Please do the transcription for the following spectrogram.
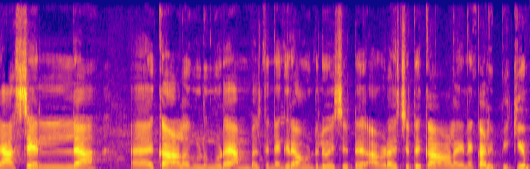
ലാസ്റ്റ് എല്ലാ കാളങ്ങളും കൂടെ അമ്പലത്തിന്റെ ഗ്രൗണ്ടിൽ വെച്ചിട്ട് അവിടെ വെച്ചിട്ട് കാളേനെ കളിപ്പിക്കും.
